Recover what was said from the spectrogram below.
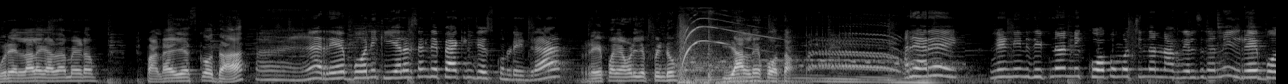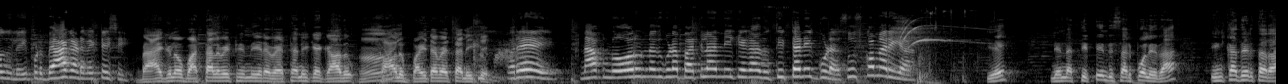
ఊరెళ్ళాలి కదా మేడం. పండగ చేసుకోవద్దా ఆ, రేపు బోనికి ఇయలర్ సందే ప్యాకింగ్ చేసుకున్నాడు ఏంద్రా? రేపని ఎవడు చెప్పిండు? ఇవాళనే పోతా. అరే అరే నేను నిన్ను తిట్టినా నీకు కోపం వచ్చిందని నాకు తెలుసు కానీ రేపు బోదులే ఇప్పుడు బ్యాగ్ ఆడ పెట్టేసి బ్యాగులో బట్టలు పెట్టింది ఈడ పెట్టనీకే కాదు. కాలు బయట పెట్టనీకే. ఒరే నాకు నోరున్నది కూడా బతిలా నీకే కాదు తిట్టనీకి కూడా. చూసుకో మరిగా ఏ? నిన్న తిట్టింది సరిపోలేదా? ఇంకా తిడతారా?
